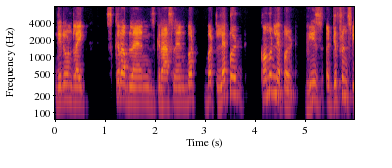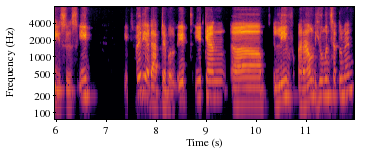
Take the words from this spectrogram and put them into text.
They don't like scrublands, grassland. But but leopard, common leopard, mm-hmm. is a different species. It it's very adaptable. It it can uh, live around human settlement.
